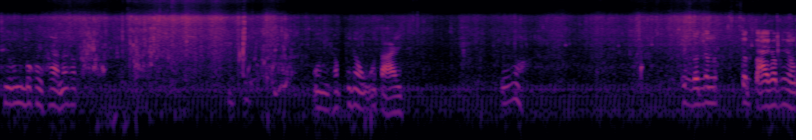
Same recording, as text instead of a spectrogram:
ถือมันบ่ค่อยผ่านนะครับโอ้นี่ครับพี่น้องโอ้ตายโอ้ขึ้นรถจนจนตายครับพี่น้อง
